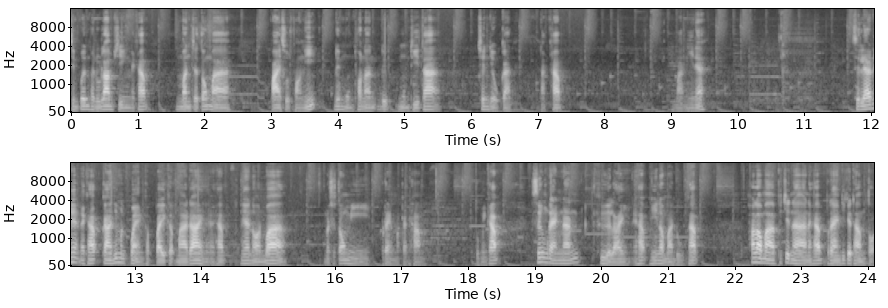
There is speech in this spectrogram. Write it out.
simple pendulum จริงนะครับ มันจะต้องมาปลายสุดฝั่งนี้ด้วยมุมเท่านั้นด้วยมุมทีต้าเช่นเดียวกันนะครับประมาณนี้นะ เสร็จแล้วเนี่ยนะครับการที่มันแกว่งกลับไปกลับมาได้นยนะครับ แน่นอนว่ามันจะต้องมีแรงมากระทำ ถูกไหมครับ ซึ่งแรงนั้นคืออะไรนะครับ นี้เรามาดูครับ ถ้าเรามาพิจารณานะครับ แรงที่กระทำต่อ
